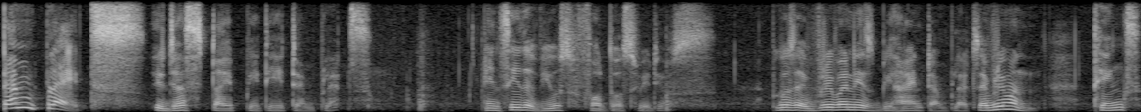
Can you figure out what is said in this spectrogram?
templates. You just type pt templates. And see the views for those videos. Because everyone is behind templates. Everyone thinks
